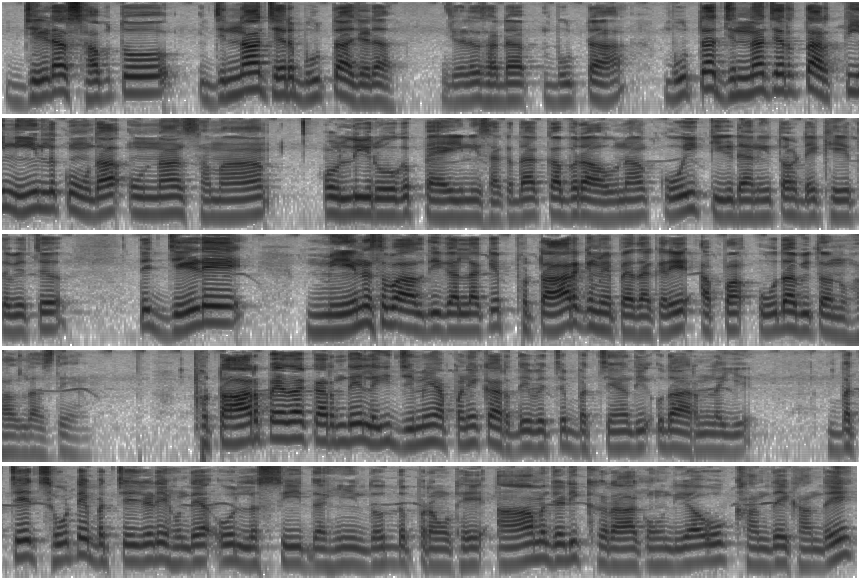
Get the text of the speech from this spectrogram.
ਜਿਹੜਾ ਸਭ ਤੋਂ ਜਿੰਨਾ ਚਿਰ ਬੂਟਾ ਜਿਹੜਾ ਜਿਹੜਾ ਸਾਡਾ ਬੂਟਾ ਬੂਟਾ ਜਿੰਨਾ ਚਿਰ ਧਰਤੀ ਨਹੀਂ ਲੁਕਾਉਂਦਾ ਉਨਾ ਸਮਾਂ ਓਲੀ ਰੋਗ ਪੈ ਹੀ ਨਹੀਂ ਸਕਦਾ, ਘਬਰਾਓ ਨਾ, ਕੋਈ ਕੀੜਾ ਨਹੀਂ ਤੁਹਾਡੇ ਖੇਤ ਵਿੱਚ। ਤੇ ਜਿਹੜੇ ਮੇਨ ਸਵਾਲ ਦੀ ਗੱਲ ਆ ਕਿ ਫੁਟਾਰ ਕਿਵੇਂ ਪੈਦਾ ਕਰੇ, ਆਪਾਂ ਉਹਦਾ ਵੀ ਤੁਹਾਨੂੰ ਹੱਲ ਦੱਸਦੇ ਹਾਂ। ਫੁਟਾਰ ਪੈਦਾ ਕਰਨ ਦੇ ਲਈ ਜਿਵੇਂ ਆਪਣੇ ਘਰ ਦੇ ਵਿੱਚ ਬੱਚਿਆਂ ਦੀ ਉਦਾਹਰਨ ਲਈਏ। ਬੱਚੇ, ਛੋਟੇ ਬੱਚੇ ਜਿਹੜੇ ਹੁੰਦੇ ਆ, ਉਹ ਲੱਸੀ, ਦਹੀਂ, ਦੁੱਧ, ਪਰੌਂਠੇ, ਆਮ ਜਿਹੜੀ ਖੁਰਾਕ ਹੁੰਦੀ ਆ, ਉਹ ਖਾਂਦੇ ਖਾਂਦੇ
